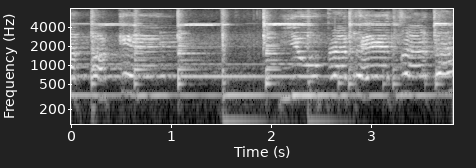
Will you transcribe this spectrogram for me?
ยากปักเกอยู่ประเทศซาตา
